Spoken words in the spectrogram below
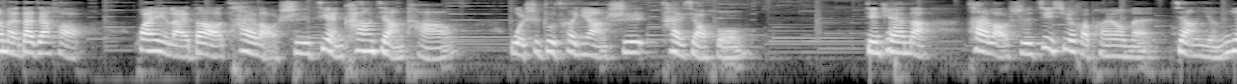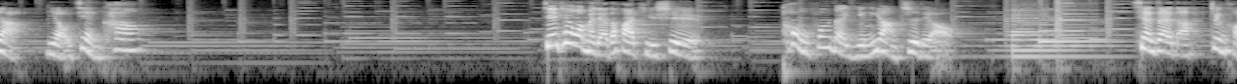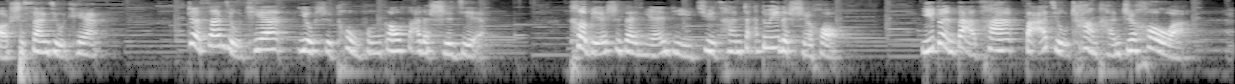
朋友们，大家好，欢迎来到蔡老师健康讲堂，我是注册营养师蔡小红。今天呢，蔡老师继续和朋友们讲营养、聊健康。今天我们聊的话题是痛风的营养治疗。现在呢，正好是三九天，这三九天又是痛风高发的时节。特别是在年底聚餐扎堆的时候，一顿大餐把酒畅谈之后啊，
